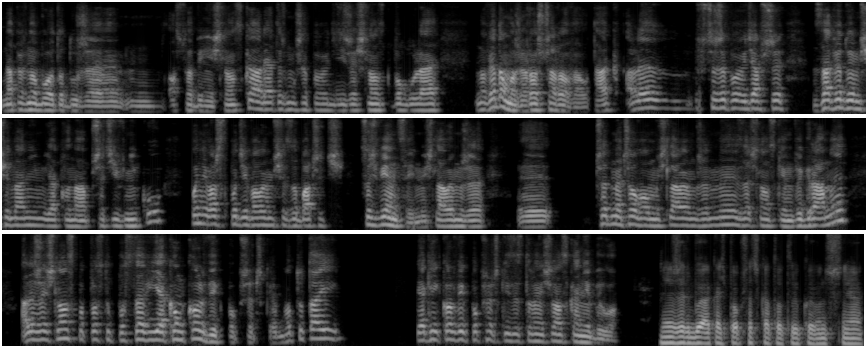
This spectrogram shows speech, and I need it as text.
na pewno było to duże mm, osłabienie Śląska, ale ja też muszę powiedzieć, że Śląsk w ogóle, no wiadomo, że rozczarował, tak, ale szczerze powiedziawszy, zawiodłem się na nim jako na przeciwniku, ponieważ spodziewałem się zobaczyć coś więcej. Myślałem, że y, przedmeczowo myślałem, że my ze Śląskiem wygramy, ale że Śląsk po prostu postawi jakąkolwiek poprzeczkę, bo tutaj jakiejkolwiek poprzeczki ze strony Śląska nie było. No, Jeżeli była jakaś poprzeczka, to tylko i wyłącznie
